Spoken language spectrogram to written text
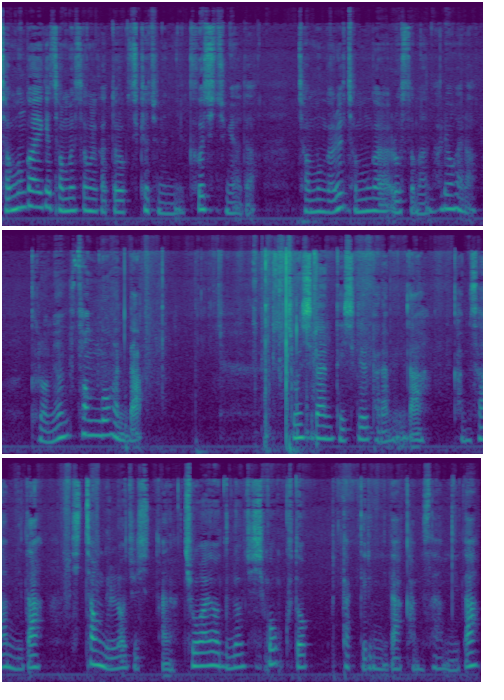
전문가에게 전문성을 갖도록 지켜주는 일, 그것이 중요하다. 전문가를 전문가로서만 활용하라. 그러면 성공한다. 좋은 시간 되시길 바랍니다. 감사합니다. 시청 눌러주시, 아, 좋아요 눌러주시고 구독 부탁드립니다. 감사합니다.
